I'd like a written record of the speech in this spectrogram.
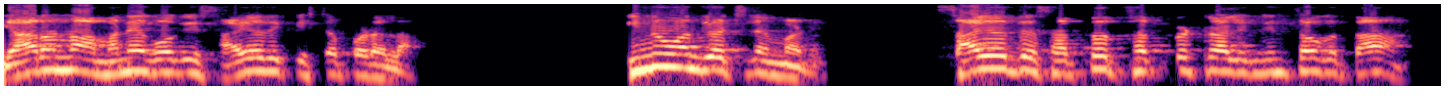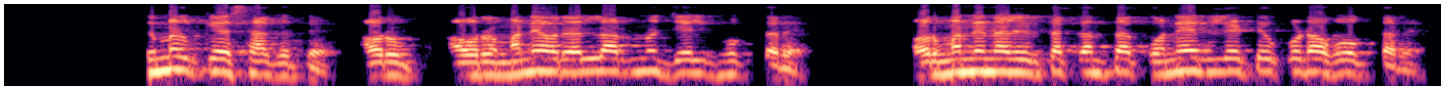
ಯಾರನ್ನು ಆ ಮನೆಗೆ ಹೋಗಿ ಸಾಯೋದಕ್ಕೆ ಇಷ್ಟಪಡಲ್ಲ. ಇನ್ನೂ ಒಂದ್ ಯೋಚನೆ ಮಾಡಿ. ಸಾಯೋದ್ರೆ ಸತ್ತೋದ್ ಸತ್ಬಿಟ್ರೆ ಅಲ್ಲಿ ನಿಂತೋಗುತ್ತಾ? ಕ್ರಿಮಿನಲ್ ಕೇಸ್ ಆಗುತ್ತೆ. ಅವ್ರು, ಅವ್ರ ಮನೆಯವರೆಲ್ಲರನ್ನು ಜೈಲ್ಗೆ ಹೋಗ್ತಾರೆ. ಅವ್ರ ಮನೆಯಲ್ಲಿ ಇರ್ತಕ್ಕಂತ ಕೊನೆ ರಿಲೇಟಿವ್ ಕೂಡ ಹೋಗ್ತಾರೆ.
